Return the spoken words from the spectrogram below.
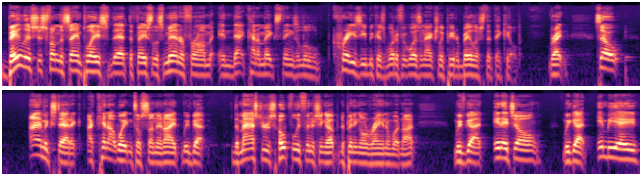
Baelish is from the same place that the Faceless Men are from, and that kind of makes things a little crazy because what if it wasn't actually Petyr Baelish that they killed, right? So I am ecstatic. I cannot wait until Sunday night. We've got the Masters hopefully finishing up, depending on rain and whatnot. We've got NHL, we got NBA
